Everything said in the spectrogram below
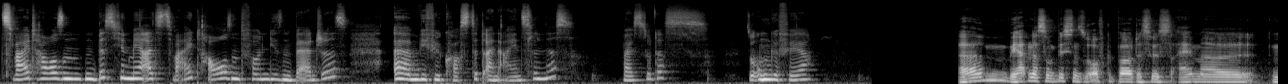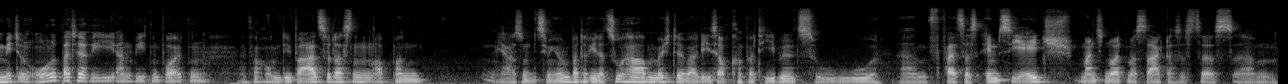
2000, ein bisschen mehr als 2000 von diesen Badges. Ähm, wie viel kostet ein einzelnes? Weißt du das so ungefähr? Ähm, wir hatten das so ein bisschen so aufgebaut, dass wir es einmal mit und ohne Batterie anbieten wollten. Einfach um die Wahl zu lassen, ob man ja, so eine Lithium-Ionen-Batterie dazu haben möchte, weil die ist auch kompatibel zu, ähm, falls das MCH manchen Leuten was sagt, das ist das ähm,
